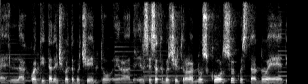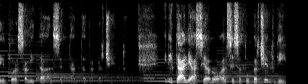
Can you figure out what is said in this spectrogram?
eh, la quantità del 50% era il 60% era l'anno scorso e quest'anno è addirittura salita al 73%. In Italia siamo al 61% di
